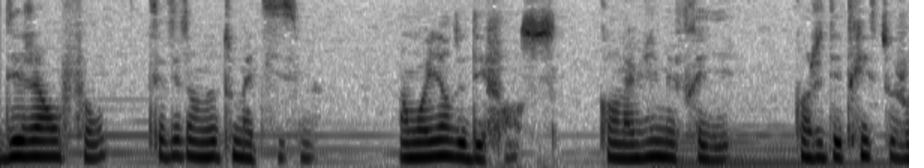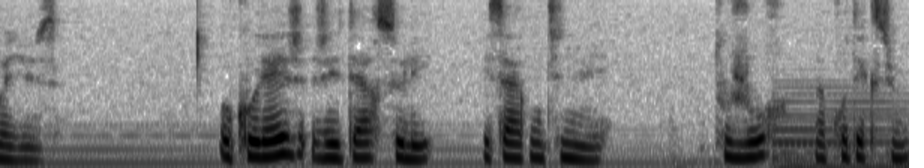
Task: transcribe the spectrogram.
Déjà enfant, c'était un automatisme, un moyen de défense, quand la vie m'effrayait, quand j'étais triste ou joyeuse. Au collège, j'ai été harcelée, et ça a continué. Toujours ma protection,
